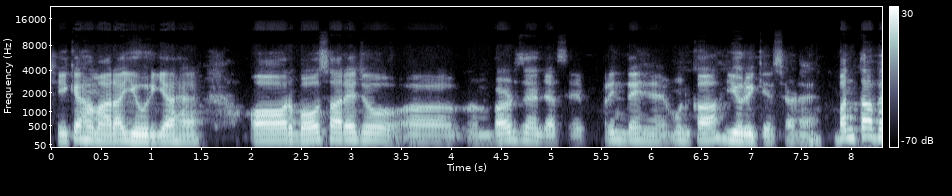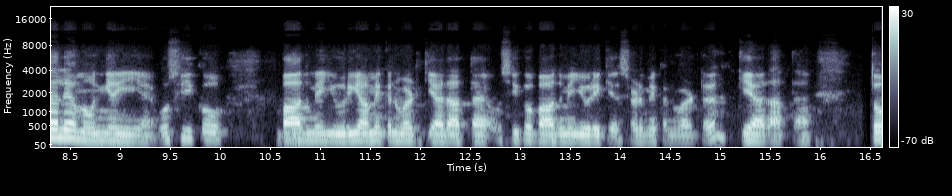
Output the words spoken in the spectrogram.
ठीक है, हमारा यूरिया है, और बहुत सारे जो बर्ड्स हैं, जैसे परिंदे हैं, उनका यूरिक एसिड है। बनता पहले अमोनिया ही है, उसी को बाद में यूरिया में कन्वर्ट किया जाता है, उसी को बाद में यूरिक एसिड में कन्वर्ट किया जाता है। तो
